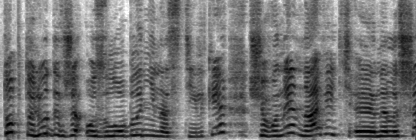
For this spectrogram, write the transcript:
Тобто люди вже озлоблені настільки, що вони навіть е, не лише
